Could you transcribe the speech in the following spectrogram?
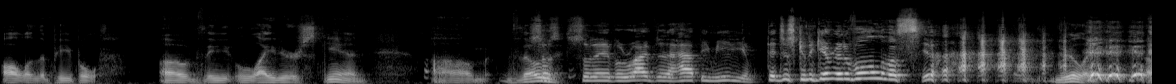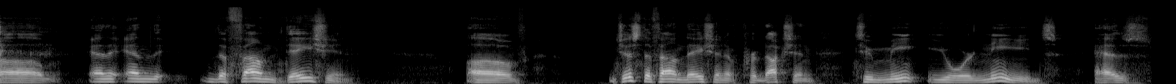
all of the people of the lighter skin. Um, those so, so, they've arrived at a happy medium. They're just going to get rid of all of us. really, um, and and the, the foundation of just the foundation of production to meet your needs, as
